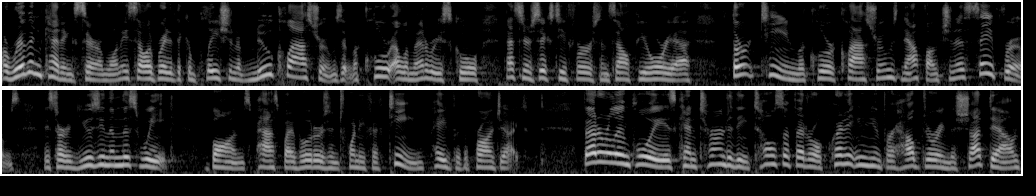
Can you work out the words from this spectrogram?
A ribbon cutting ceremony celebrated the completion of new classrooms at McClure Elementary School. That's near 61st in South Peoria. 13 McClure classrooms now function as safe rooms. They started using them this week. Bonds passed by voters in 2015 paid for the project. Federal employees can turn to the Tulsa Federal Credit Union for help during the shutdown.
